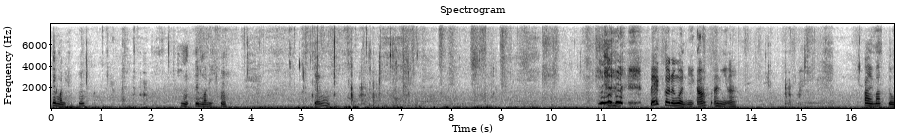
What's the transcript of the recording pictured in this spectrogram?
เต็มมันเต็มมันเต็ม เป๊กก็นึกว่าอีกเอ้าอันนี้นะไอ้ายมากตู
